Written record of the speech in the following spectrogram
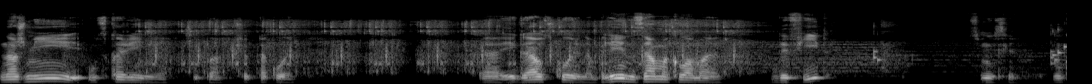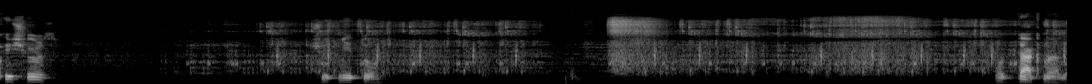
нажми ускорение. Типа, что-то такое. Э, игра ускорена. Блин, замок ломают. Дефит? В смысле? Ну-ка еще раз. Что-то не то. Вот так надо.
